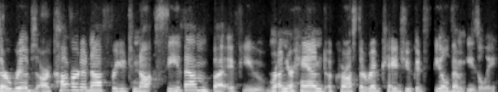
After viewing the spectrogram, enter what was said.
their ribs are covered enough for you to not see them, but if you run your hand across their rib cage, you could feel them easily.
